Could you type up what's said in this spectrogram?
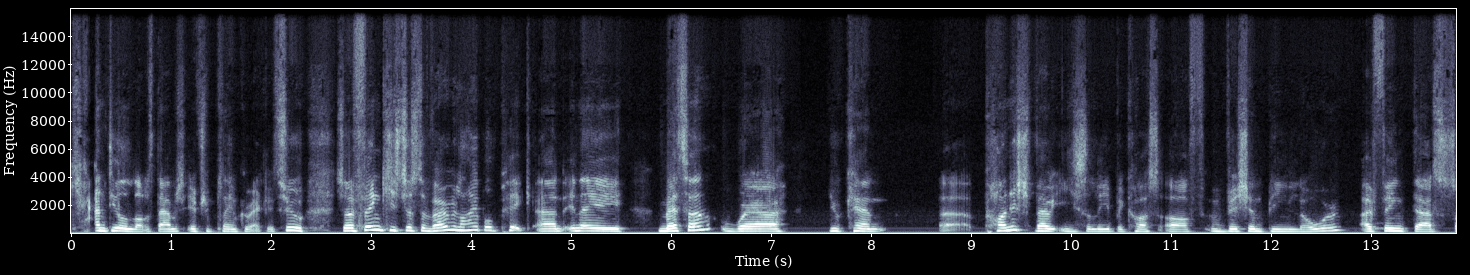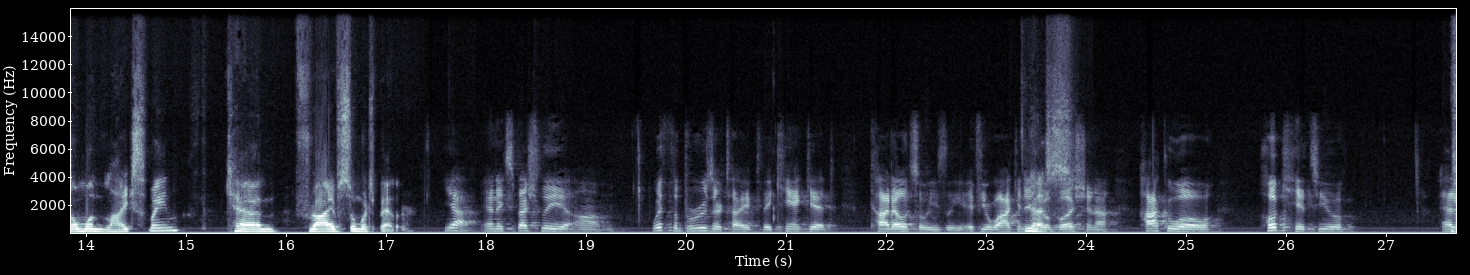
can deal a lot of damage if you play him correctly too. So I think he's just a very reliable pick, and in a meta where you can uh, punish very easily because of vision being lower, I think that someone like Swain can thrive so much better. Yeah, and especially um, with the bruiser type, they can't get caught out so easily. If you're walking into yes. a bush and a Hakuho hook hits you, as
